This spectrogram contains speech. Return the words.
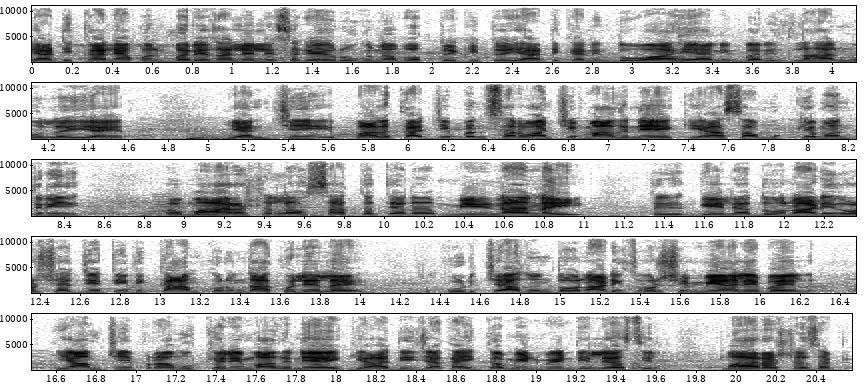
या ठिकाणी आपण बरे झालेले सगळे रुग्ण बघतोय की तर या ठिकाणी दुवा आहे आणि बरीच लहान मुलंही आहेत. यांची पालकांची पण सर्वांची मागणी आहे की असा मुख्यमंत्री महाराष्ट्राला सातत्यानं मिळणार नाही. तर गेल्या दोन अडीच वर्षात जे तिने काम करून दाखवलेलं आहे पुढच्या अजून दोन अडीच वर्ष मिळाले पाहिजे. ही आमची प्रामुख्याने मागणी आहे की आधी ज्या काही कमिटमेंट दिल्या असतील महाराष्ट्रासाठी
